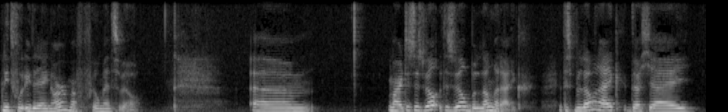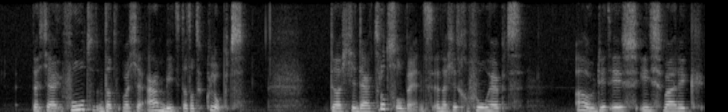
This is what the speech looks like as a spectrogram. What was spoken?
Niet voor iedereen hoor, maar voor veel mensen wel. Um, maar het is dus wel, het is wel belangrijk. Het is belangrijk dat jij, dat jij voelt dat wat je aanbiedt, dat dat klopt dat je daar trots op bent. En dat je het gevoel hebt: oh, dit is iets waar ik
